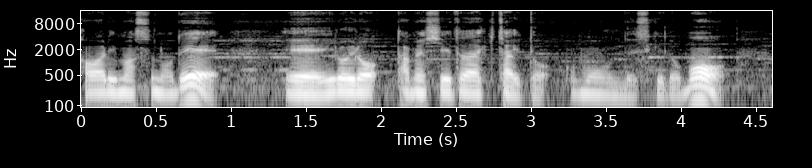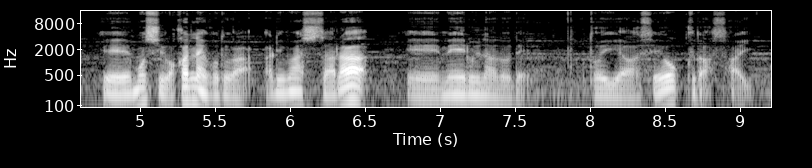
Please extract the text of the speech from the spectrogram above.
変わりますので、えー、いろいろ試していただきたいと思うんですけども、えー、もし分かんないことがありましたら、えー、メールなどでお問い合わせをください。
